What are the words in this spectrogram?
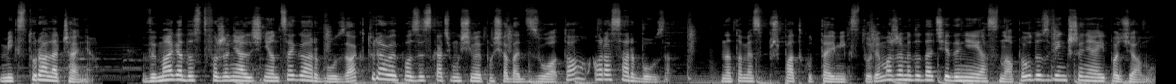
Mikstura leczenia. Wymaga do stworzenia lśniącego arbuza, który aby pozyskać musimy posiadać złoto oraz arbuza. Natomiast w przypadku tej mikstury możemy dodać jedynie jasnopył do zwiększenia jej poziomu.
